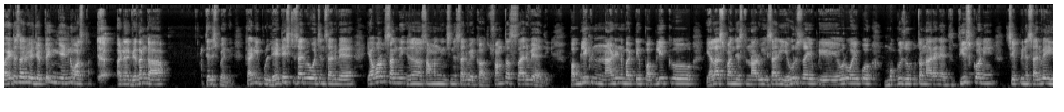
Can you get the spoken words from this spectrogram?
బయట సర్వే చెప్తే ఇంకెన్ని వస్తాయి? అనే విధంగా తెలిసిపోయింది. కానీ ఇప్పుడు లేటెస్ట్ సర్వే వచ్చిన సర్వే ఎవరికి సంధి సంబంధించిన సర్వే కాదు. సొంత సర్వే అది. పబ్లిక్ నాడిని బట్టి పబ్లిక్ ఎలా స్పందిస్తున్నారు? ఈసారి ఎవరు వైపు ఎవరి వైపు మొగ్గు చూపుతున్నారనేది తీసుకొని చెప్పిన సర్వే ఈ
